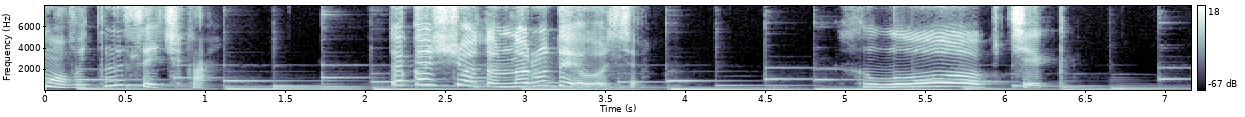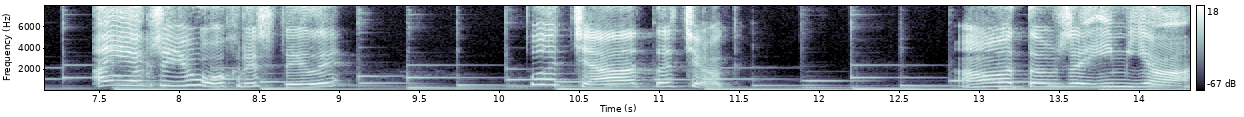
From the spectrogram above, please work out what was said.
мовить лисичка. Так а що там народилося? Хлопчик. А як же його хрестили? Початочок. Ото вже ім'я.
